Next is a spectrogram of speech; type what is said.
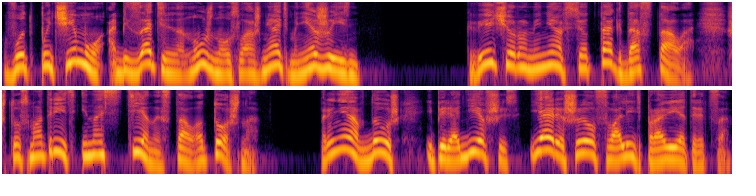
Вот почему обязательно нужно усложнять мне жизнь? К вечеру меня все так достало, что смотреть и на стены стало тошно. Приняв душ и переодевшись, я решил свалить проветриться.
